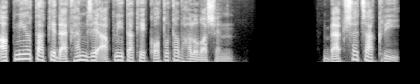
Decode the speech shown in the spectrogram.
আপনিও তাকে দেখান যে আপনি তাকে কতটা ভালোবাসেন। ব্যবসা চাকরি,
